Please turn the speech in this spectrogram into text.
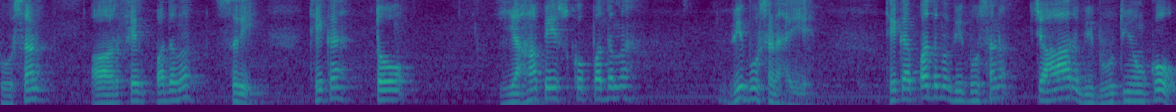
भूषण और फिर पद्म श्री। ठीक है? तो यहाँ पे इसको पद्म विभूषण है ये। ठीक है? पद्म विभूषण चार विभूतियों को,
